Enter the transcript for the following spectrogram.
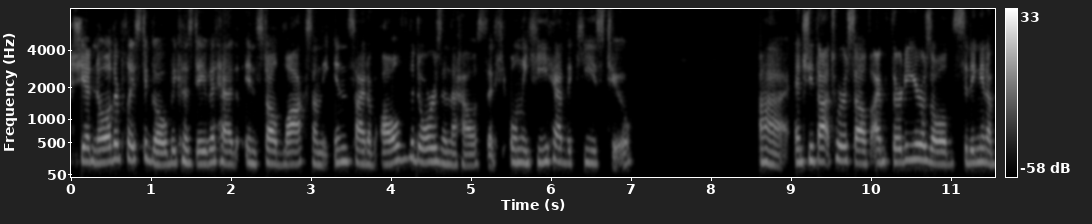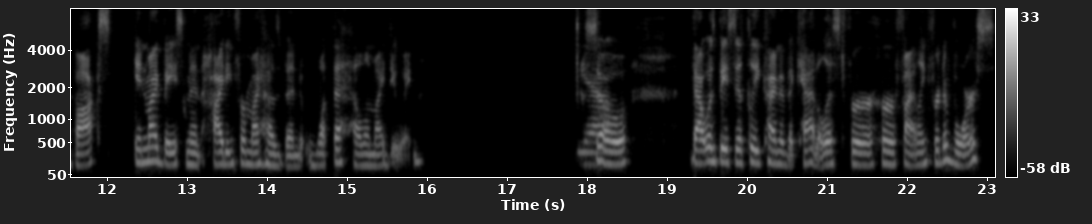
She had no other place to go because David had installed locks on the inside of all of the doors in the house that he, only he had the keys to. Uh, and she thought to herself, I'm 30 years old, sitting in a box in my basement, hiding from my husband. What the hell am I doing? Yeah. So that was basically kind of the catalyst for her filing for divorce.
